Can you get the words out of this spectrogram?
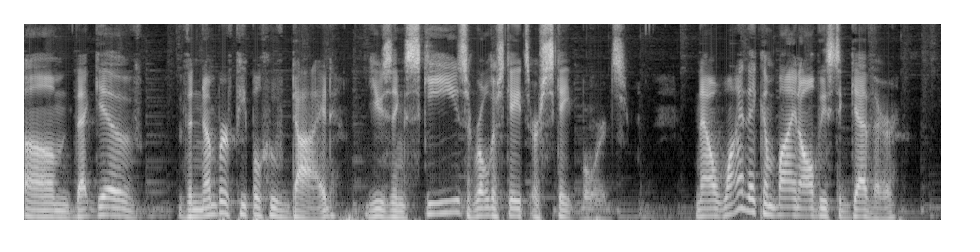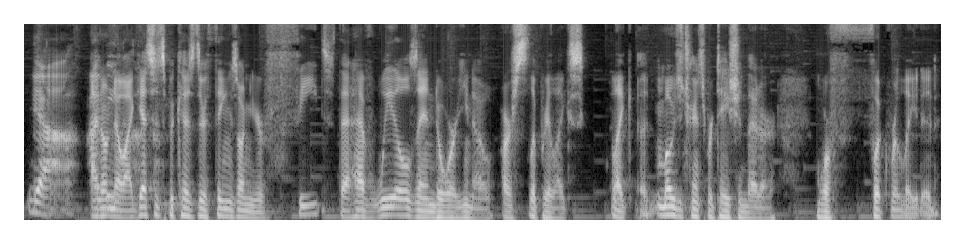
um, that give the number of people who've died using skis, roller skates, or skateboards. Now, why they combine all these together, Yeah, I, don't mean, know. I guess it's because they're things on your feet that have wheels and or, you know, are slippery like like uh, modes of transportation that are more foot related.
